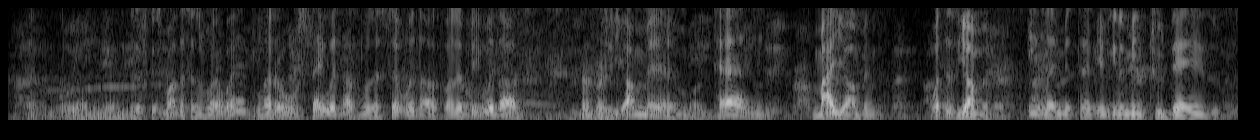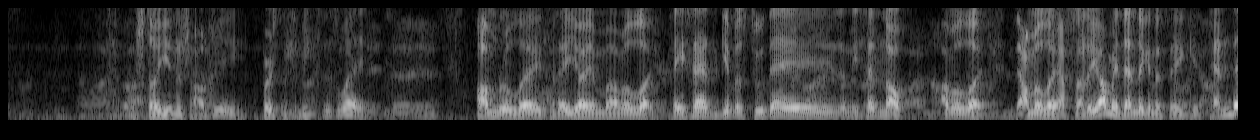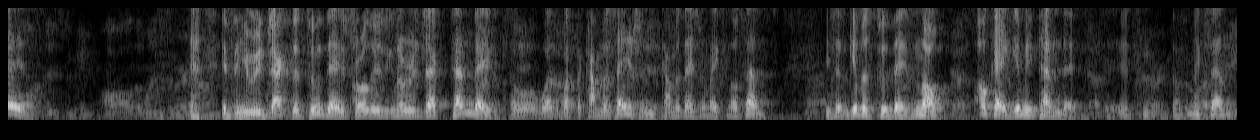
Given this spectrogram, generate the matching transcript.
And, and, and Rivka's mother says, wait, wait, let her stay with us, let her sit with us, let her be with us for yamim or ten. My yamim. What is yamim? If you're going to mean two days, a person speaks this way. Amrulay, today. They said, give us two days, and he said, no. The amrulay asar yamim. Then they're going to say, get ten days. If he rejected two days, surely he's going to reject ten days. So what, what's the conversation? The conversation makes no sense. He says, "Give us two days." No, okay, give me ten days. It's, it doesn't make sense.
